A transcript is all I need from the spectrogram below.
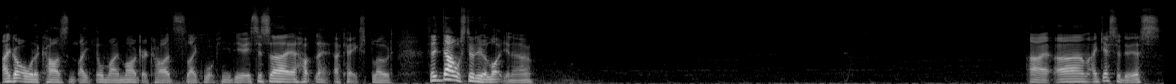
I got all the cards, like, all my Margaret cards. Like, what can you do? It's just, uh, okay, explode. I think that will still do a lot, you know? Alright, um, I guess i do this.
